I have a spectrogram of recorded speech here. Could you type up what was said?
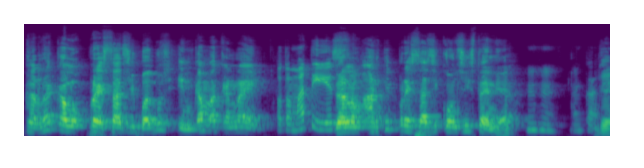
Karena kalau prestasi bagus, income akan naik. Otomatis. Dalam arti prestasi konsisten ya. Mhm, Oke. Oke.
